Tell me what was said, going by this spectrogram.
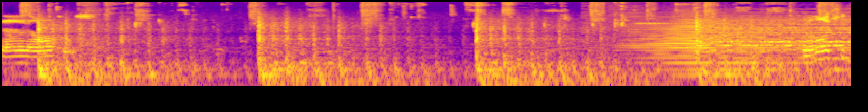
Yani rahat olsun. Konu açılmıyor lan.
